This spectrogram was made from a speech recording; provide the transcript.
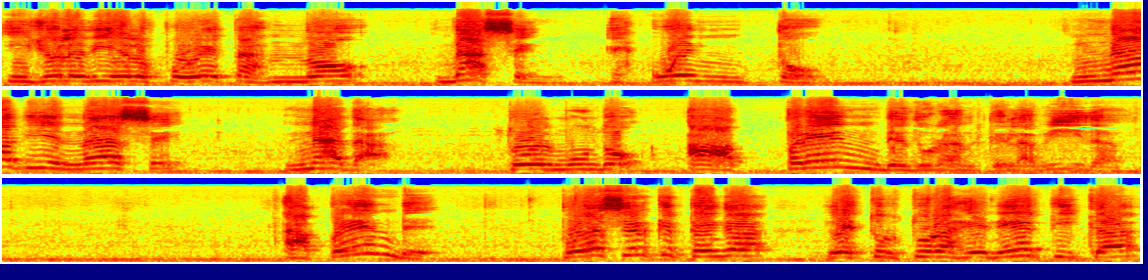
y yo le dije los poetas no nacen es cuento. Nadie nace nada. Todo el mundo aprende durante la vida. Aprende Puede ser que tenga la estructura genética,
